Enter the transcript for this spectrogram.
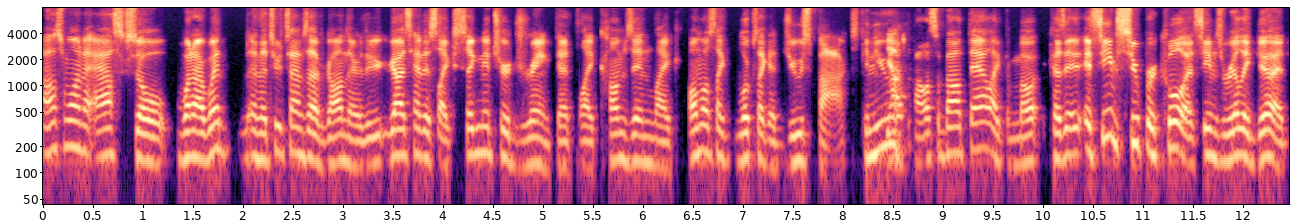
I also want to ask. So when I went and the two times I've gone there, you guys have this like signature drink that like comes in like almost like looks like a juice box. Can you yep. tell us about that? Like the mo because it, it seems super cool. It seems really good.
